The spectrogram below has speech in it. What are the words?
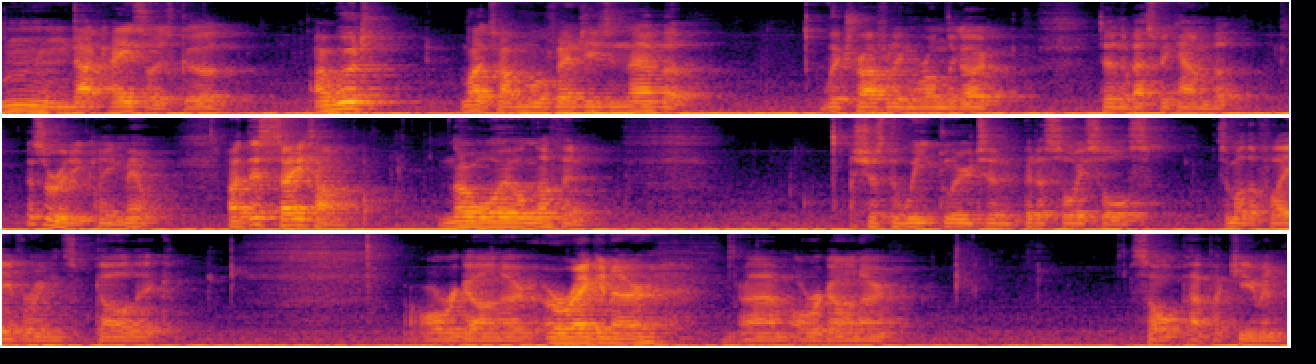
Mmm, that queso is good. I would like to have more veggies in there, but we're travelling, we're on the go, doing the best we can, but it's a really clean meal. Like this seitan, no oil, nothing. It's just the wheat gluten, bit of soy sauce, some other flavorings, garlic, oregano, oregano, um, oregano, salt, pepper, cumin.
